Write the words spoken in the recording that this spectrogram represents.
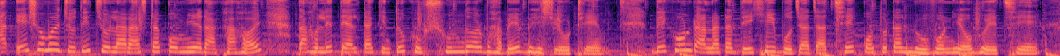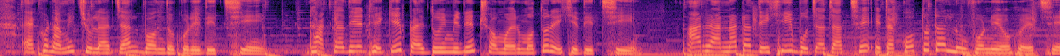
আর এ সময় যদি চুলার আঁচটা কমিয়ে রাখা হয়, তাহলে তেলটা কিন্তু খুব সুন্দরভাবে ভেসে ওঠে। দেখুন, রান্নাটা দেখেই বোঝা যাচ্ছে কতটা লোভনীয় হয়েছে। এখন আমি চুলার জাল বন্ধ করে দিচ্ছি। ঢাকনা দিয়ে ঢেকে প্রায় দুই মিনিট সময়ের মতো রেখে দিচ্ছি। আর রান্নাটা দেখেই বোঝা যাচ্ছে এটা কতটা লোভনীয় হয়েছে।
